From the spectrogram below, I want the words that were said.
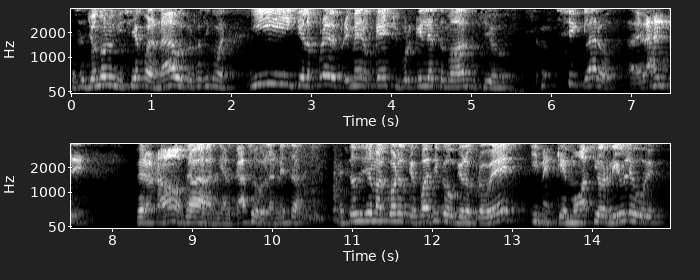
O sea, yo no lo inicié para nada, güey, pero fue así como, y que lo pruebe primero, Ketchup, porque él ya ha tomado antes. Y yo, sí, claro, adelante. Pero no, o sea, ni al caso, la neta. Entonces yo me acuerdo que fue así como que lo probé y me quemó así horrible, güey.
